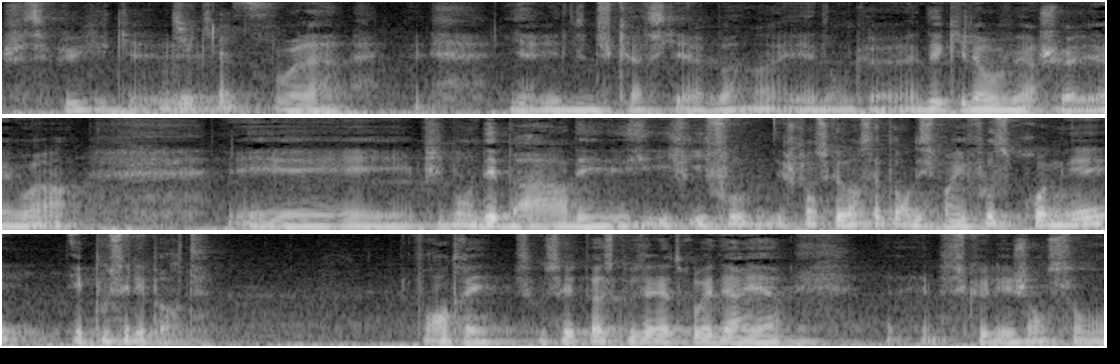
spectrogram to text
je sais plus qui est. Ducasse. Voilà. Il y a l'usine Ducasse qui est là-bas. Et donc, euh, dès qu'il a ouvert, je suis allé voir. Et, puis bon, des bars, des, il faut, je pense que dans cet arrondissement, il faut se promener et pousser les portes. Il faut rentrer, parce que vous ne savez pas ce que vous allez trouver derrière. Parce que les gens sont,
